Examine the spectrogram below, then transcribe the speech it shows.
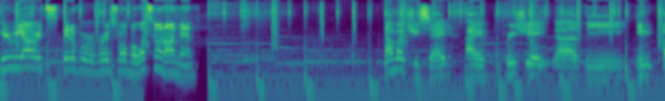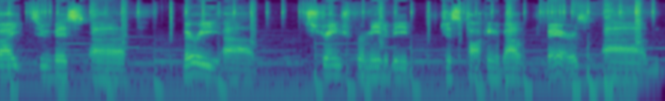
here we are. It's a bit of a reverse role, but what's going on, man? Not much you said. I appreciate uh, the invite to this uh, very uh, strange for me to be just talking about Bears. Um,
